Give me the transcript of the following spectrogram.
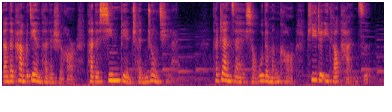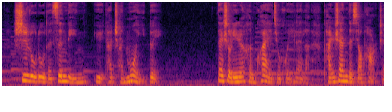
当他看不见他的时候，他的心便沉重起来。他站在小屋的门口，披着一条毯子，湿漉漉的森林与他沉默以对。但守林人很快就回来了，蹒跚地小跑着，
